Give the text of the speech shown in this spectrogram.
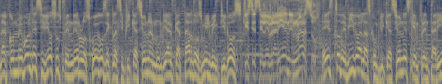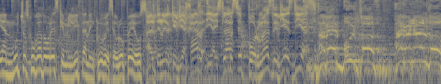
La Conmebol decidió suspender los juegos de clasificación al Mundial Qatar 2022, que se celebrarían en marzo. Esto debido a las complicaciones que enfrentarían muchos jugadores que militan en clubes europeos al tener que viajar y aislarse por más de 10 días. ¡A ver, pulsos! ¡Hagan algo!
